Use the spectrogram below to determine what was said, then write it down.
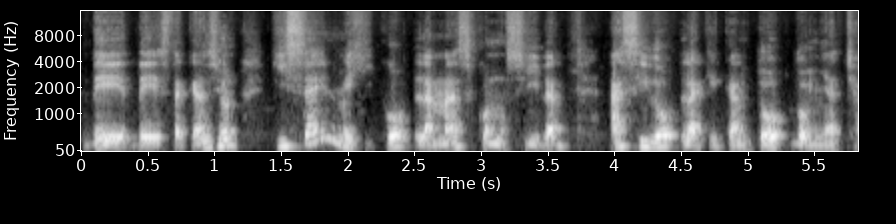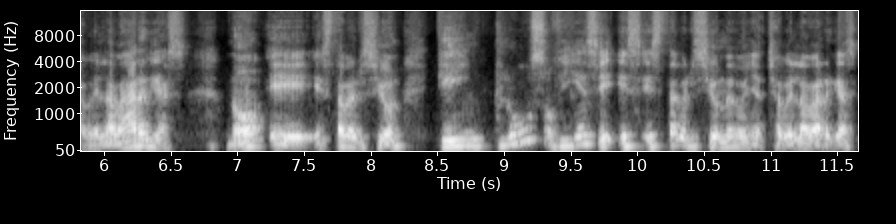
de, de esta canción. Quizá en México la más conocida ha sido la que cantó doña Chabela Vargas, ¿no? Eh, esta versión, que incluso, fíjense, es esta versión de doña Chabela Vargas,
